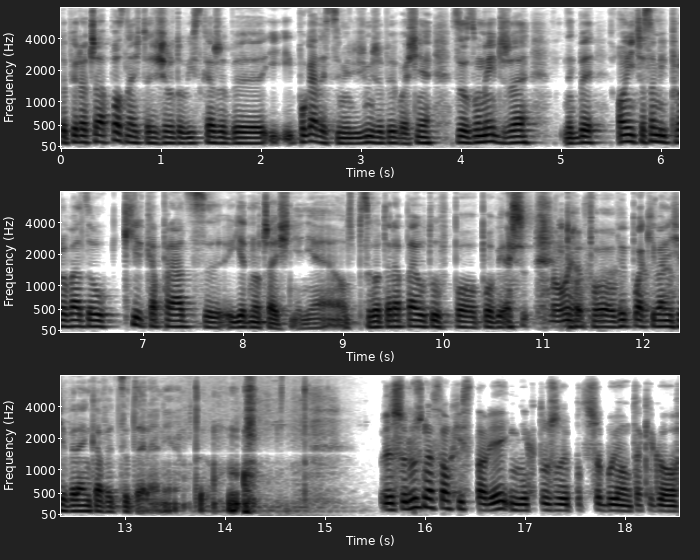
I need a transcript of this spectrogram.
Dopiero trzeba poznać te środowiska, żeby i, i pogadać z tymi ludźmi, żeby właśnie zrozumieć, że jakby oni czasami prowadzą kilka prac jednocześnie, nie? Od psychoterapeutów po, po, wiesz, no, po, po wypłakiwanie się w rękaw, etc., nie? To, no. Wiesz, różne są historie i niektórzy potrzebują takiego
